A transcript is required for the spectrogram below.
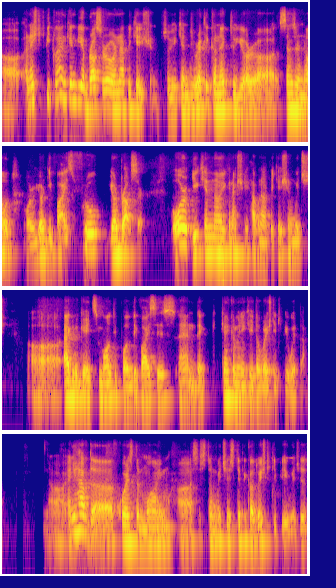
Uh, an HTTP client can be a browser or an application. So you can directly connect to your uh, sensor node or your device through your browser. Or you can, uh, you can actually have an application which uh, aggregates multiple devices and they can communicate over HTTP with them. Uh, and you have the, of course, the MIME uh, system, which is typical to HTTP, which is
